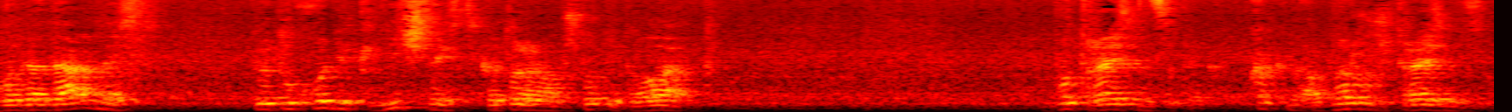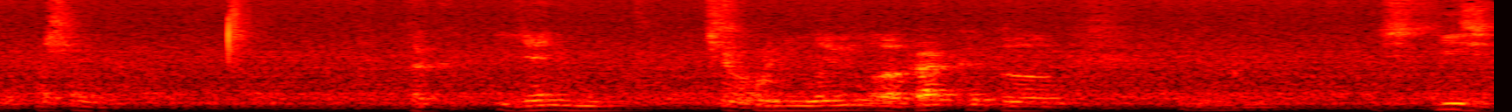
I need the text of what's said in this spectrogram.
благодарность, то это уходит личность, которая вам что-то дала. Вот разница так. Как обнаружить разницу в отношениях? Так, я не, Чего? не уловил, а как это м, снизить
